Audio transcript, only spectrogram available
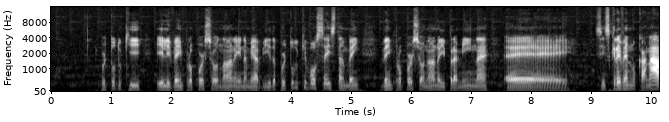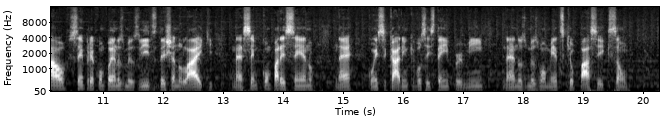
Por tudo que ele vem proporcionando aí na minha vida, por tudo que vocês também vêm proporcionando aí pra mim, né? É, se inscrevendo no canal, sempre acompanhando os meus vídeos, deixando like, né, sempre comparecendo, né, com esse carinho que vocês têm por mim, né, nos meus momentos que eu passo aí que são,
